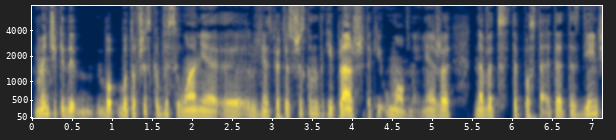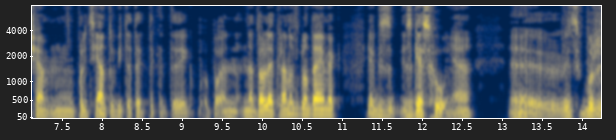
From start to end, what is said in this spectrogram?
w momencie, kiedy, bo, bo to wszystko wysyłanie y, ludzi na to jest wszystko na takiej planszy, takiej umownej, nie? Że nawet te, posta te, te zdjęcia mm, policjantów i te, te, te, te na dole ekranu wyglądają jak, jak z, z Guess Who, nie? Y, więc może,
